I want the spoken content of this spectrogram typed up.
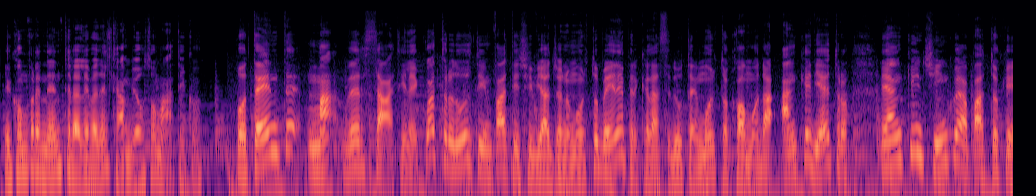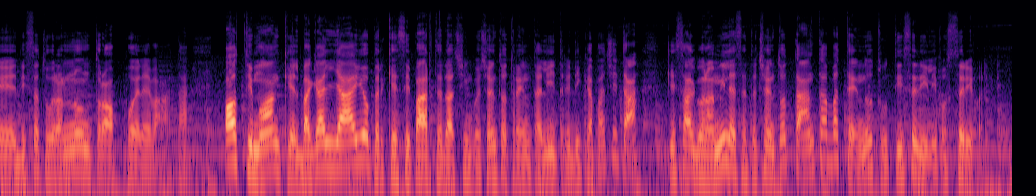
e comprendente la leva del cambio automatico. Potente ma versatile. I quattro adulti infatti ci viaggiano molto bene perché la seduta è molto comoda anche dietro e anche in 5 a patto che di statura non troppo elevata. Ottimo anche il bagagliaio perché si parte da 530 litri di capacità che salgono a 1780 battendo tutti i sedili posteriori.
